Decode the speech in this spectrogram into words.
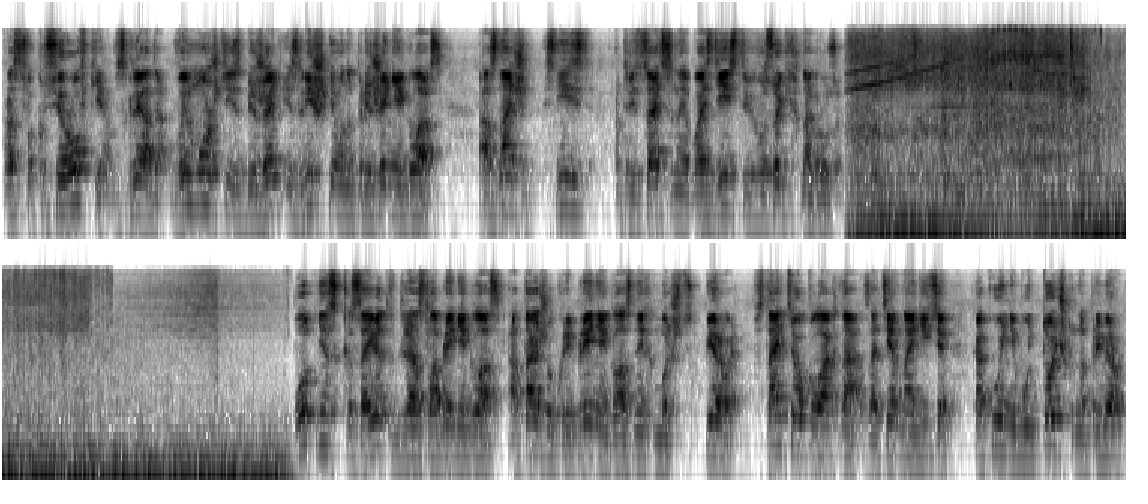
расфокусировки взгляда, вы можете избежать излишнего напряжения глаз, а значит снизить отрицательное воздействие высоких нагрузок. Вот несколько советов для расслабления глаз, а также укрепления глазных мышц. Первое. Встаньте около окна, затем найдите какую-нибудь точку, например,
